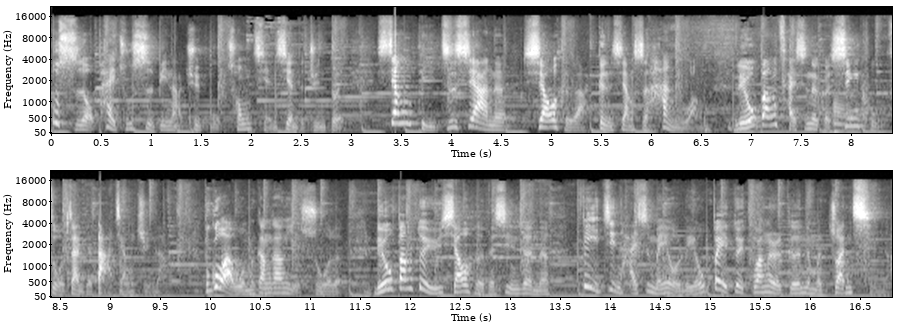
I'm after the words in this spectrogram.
不时哦派出士兵啊去补充前线的军队。相比之下呢，萧何啊更像是汉王，刘邦才是那个辛苦作战的大将军啊。不过啊，我们刚刚也说了，刘邦对于萧何的信任呢，毕竟还是没有刘备对关二哥那么专情啊。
